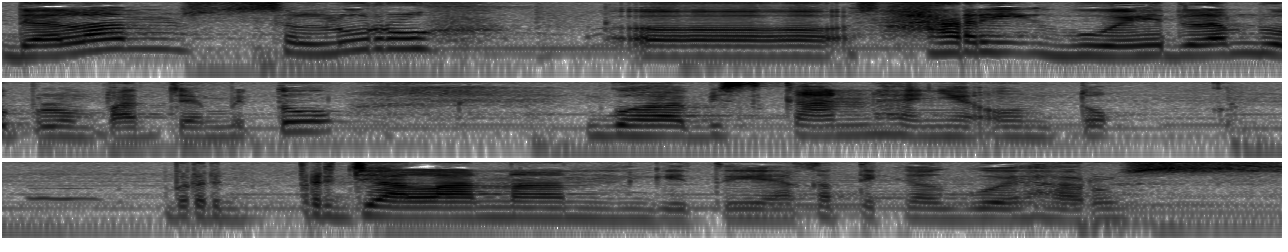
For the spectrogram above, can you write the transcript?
dalam seluruh uh, hari gue dalam 24 jam itu gue habiskan hanya untuk perjalanan gitu ya ketika gue harus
